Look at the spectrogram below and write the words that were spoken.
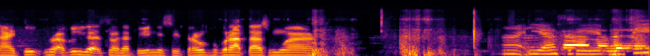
Nah itu menurut aku juga salah satu ini sih terlalu pukul rata semua. Nah iya sih, ya, tapi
